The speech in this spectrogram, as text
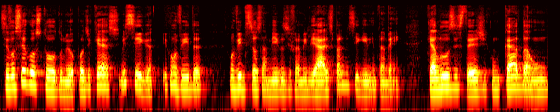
Se você gostou do meu podcast, me siga e convida, convide seus amigos e familiares para me seguirem também. Que a luz esteja com cada um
